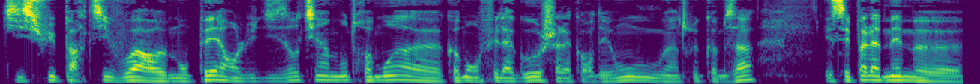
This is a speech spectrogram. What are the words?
qui suis parti voir mon père en lui disant tiens montre-moi euh, comment on fait la gauche à l'accordéon ou un truc comme ça et c'est pas la même euh,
